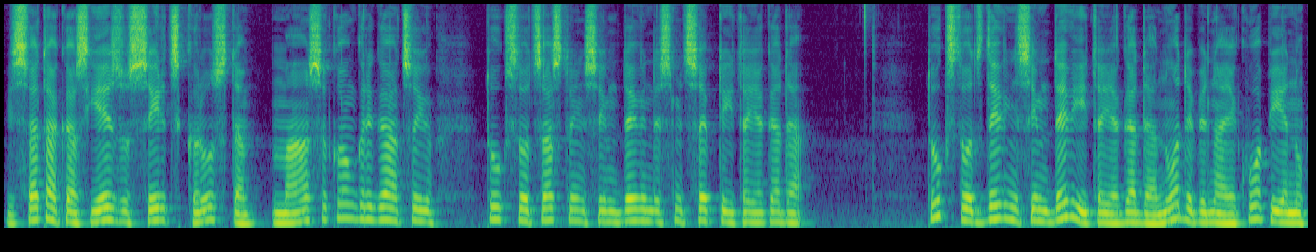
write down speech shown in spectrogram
Visvētākās Jēzus sirds krusta māsu kongregāciju 1897. gadā. 1909. gadā nodibināja kopienu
